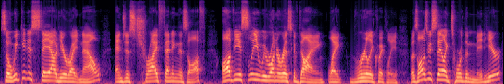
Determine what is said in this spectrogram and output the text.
So we can just stay out here right now and just try fending this off. Obviously, we run a risk of dying, like, really quickly. But as long as we stay, like, toward the mid here,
